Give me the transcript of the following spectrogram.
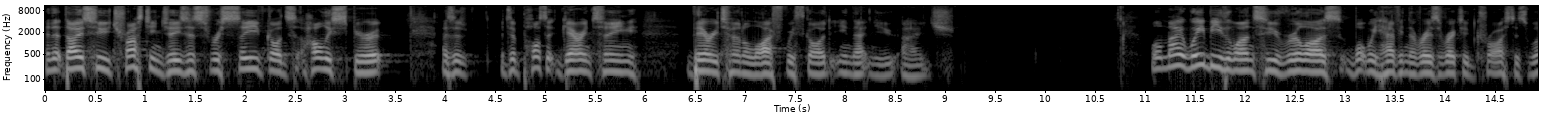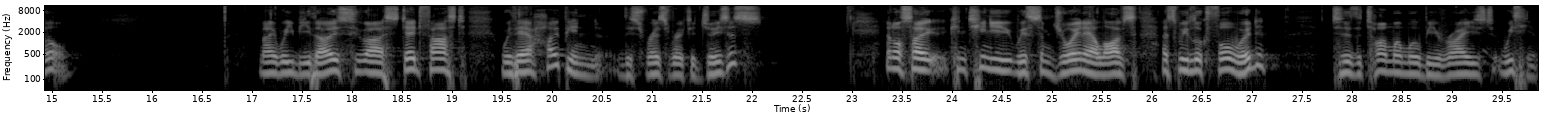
And that those who trust in Jesus receive God's Holy Spirit as a, deposit guaranteeing their eternal life with God in that new age. Well, may we be the ones who realize what we have in the resurrected Christ as well. May we be those who are steadfast with our hope in this resurrected Jesus. And also continue with some joy in our lives as we look forward to the time when we'll be raised with Him.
